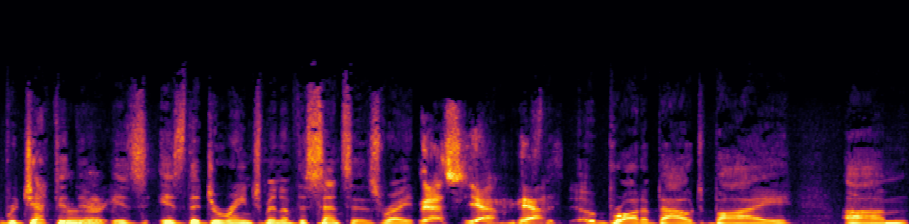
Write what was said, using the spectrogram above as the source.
rejected mm-hmm. there is is the derangement of the senses, right? Yes. Yeah. Yeah. Brought about by um,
